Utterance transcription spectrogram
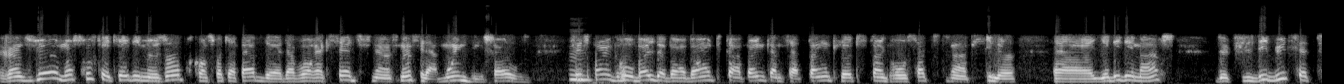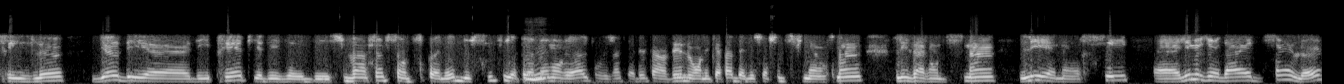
rendu là, moi, je trouve que qu'il y ait des mesures pour qu'on soit capable d'avoir accès à du financement, c'est la moindre des choses. Tu sais, Mm. c'est pas un gros bol de bonbons, puis t'en pognes comme ça te tente, là, puis c'est un gros sac qui te remplit, là. Euh, Il y a des démarches. Depuis le début de cette crise-là, il y a des, euh, des prêts, puis il y a des, euh, des subventions qui sont disponibles aussi. Tu Il y a PME Montréal pour les gens qui habitent en ville où on est capable d'aller chercher du financement, les arrondissements, les MRC, euh, les mesures d'aide sont là.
